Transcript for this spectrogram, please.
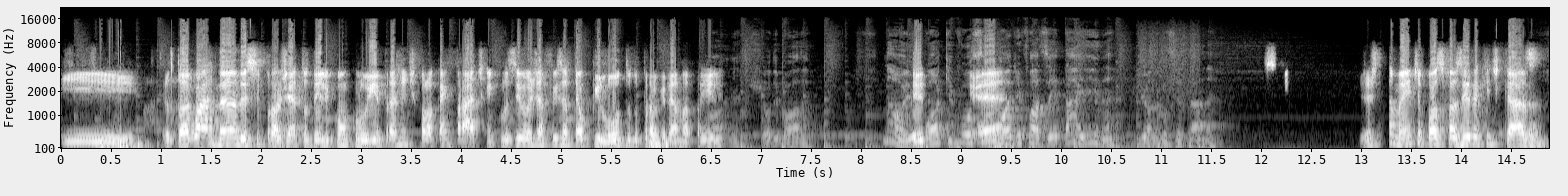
E eu estou aguardando esse projeto dele concluir para a gente colocar em prática. Inclusive, eu já fiz até o piloto do programa para ele. Show de bola. Não, e o bom é que você é... pode fazer daí, né? De onde você está, né? Sim. Justamente, eu posso fazer daqui de casa.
